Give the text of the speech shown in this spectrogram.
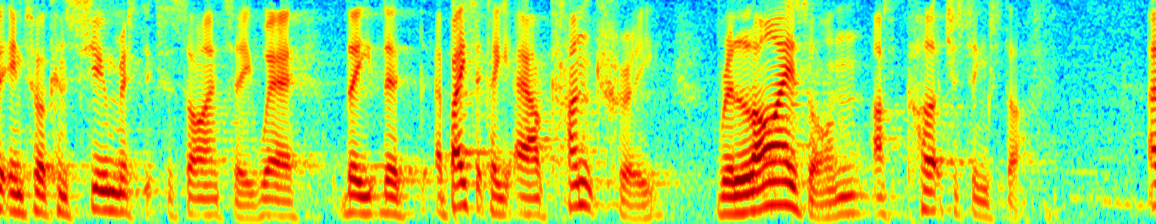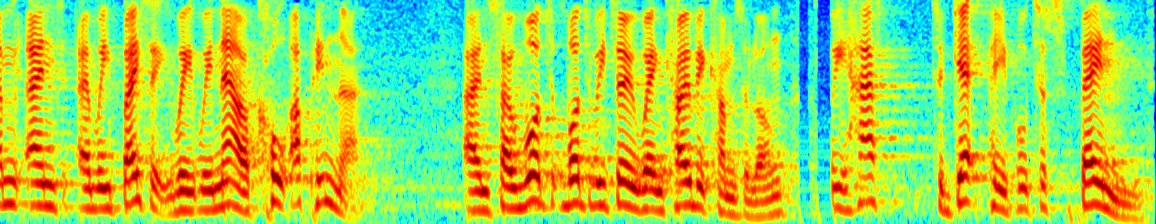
into a consumeristic society where the, the, basically our country relies on us purchasing stuff. And, and, and we basically, we, we now are caught up in that. And so, what, what do we do when COVID comes along? We have to get people to spend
